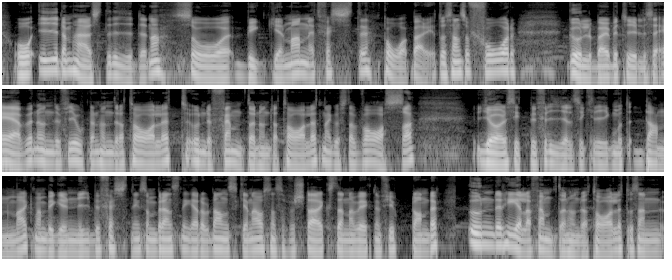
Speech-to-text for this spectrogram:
Och i de här striderna så bygger man ett fäste på berget och sen så får Gullberg betydelse även under 1400-talet, under 1500-talet när Gustav Vasa gör sitt befrielsekrig mot Danmark. Man bygger en ny befästning som bränns ner av danskarna och sen så förstärks den av Erik den XIV. Under hela 1500-talet och sen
